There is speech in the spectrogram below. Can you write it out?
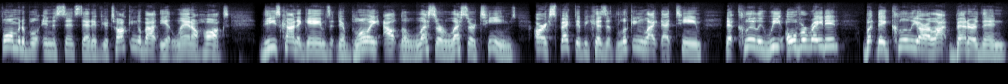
formidable in the sense that if you're talking about the Atlanta Hawks, these kind of games that they're blowing out the lesser lesser teams are expected because it's looking like that team that clearly we overrated, but they clearly are a lot better than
